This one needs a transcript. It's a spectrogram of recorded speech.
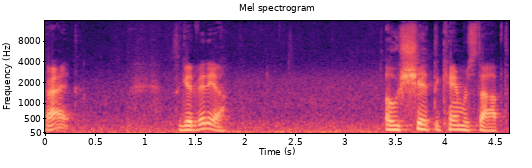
right. It's a good video. Oh shit, the camera stopped.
